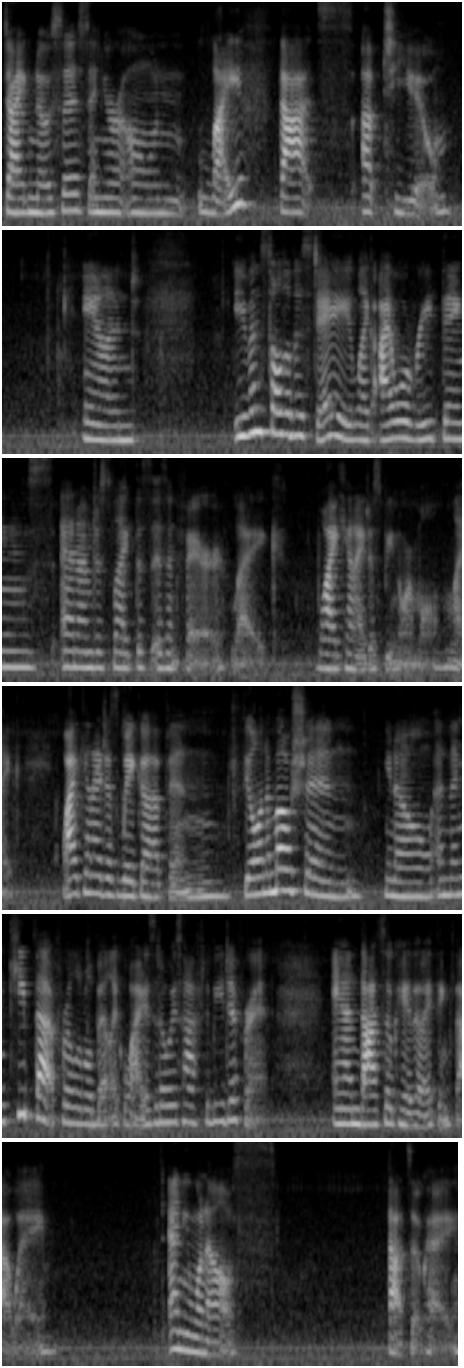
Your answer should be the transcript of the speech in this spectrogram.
diagnosis and your own life, that's up to you. And even still to this day, like I will read things and I'm just like, this isn't fair. Like, why can't I just be normal? Like, why can't I just wake up and feel an emotion, you know, and then keep that for a little bit? Like, why does it always have to be different? And that's okay that I think that way. Anyone else, that's okay.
